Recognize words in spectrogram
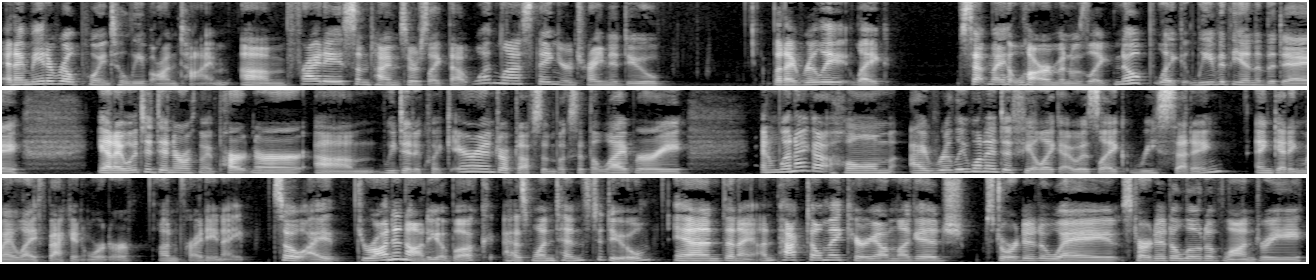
And I made a real point to leave on time. Um, Fridays, sometimes there's like that one last thing you're trying to do. But I really like set my alarm and was like, nope, like leave at the end of the day. And I went to dinner with my partner. Um, we did a quick errand, dropped off some books at the library. And when I got home, I really wanted to feel like I was like resetting and getting my life back in order on Friday night. So I threw on an audiobook, as one tends to do, and then I unpacked all my carry on luggage, stored it away, started a load of laundry,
